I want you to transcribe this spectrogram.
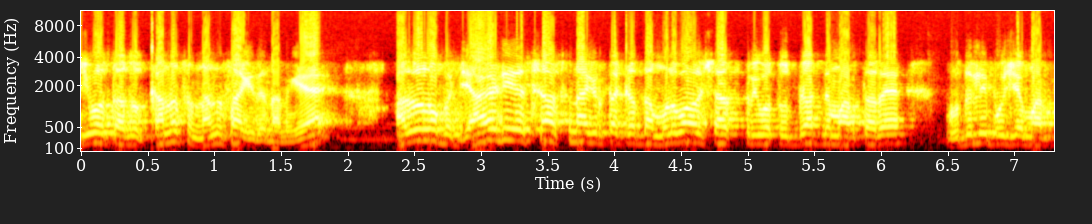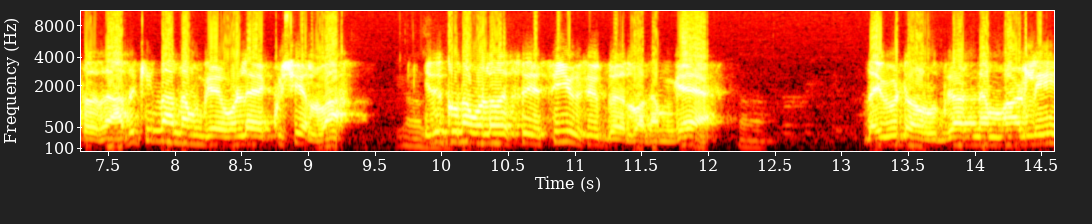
ಇವತ್ತು ಅದು ಕನಸು ನನಸಾಗಿದೆ ನನಗೆ. ಅದರಲ್ಲಿ ಒಬ್ಬ ಜೆ ಡಿ ಎಸ್ ಶಾಸಕನಾಗಿರ್ತಕ್ಕಂಥ ಮುಳುಬಾಗ್ ಶಾಸಕರು ಇವತ್ತು ಉದ್ಘಾಟನೆ ಮಾಡ್ತಾರೆ ಗುದಲಿ ಪೂಜೆ ಮಾಡ್ತಾರೆ. ಅದಕ್ಕಿಂತ ನಮ್ಗೆ ಒಳ್ಳೆ ಖುಷಿ ಅಲ್ವಾ? ಇದಕ್ಕೂ ನಾವು ಒಳ್ಳೆ ಸಿ- ಯು ಸಿದ್ದು ಅಲ್ವಾ ನಮ್ಗೆ? ದಯವಿಟ್ಟು ಅವ್ರು ಉದ್ಘಾಟನೆ ಮಾಡ್ಲಿ.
